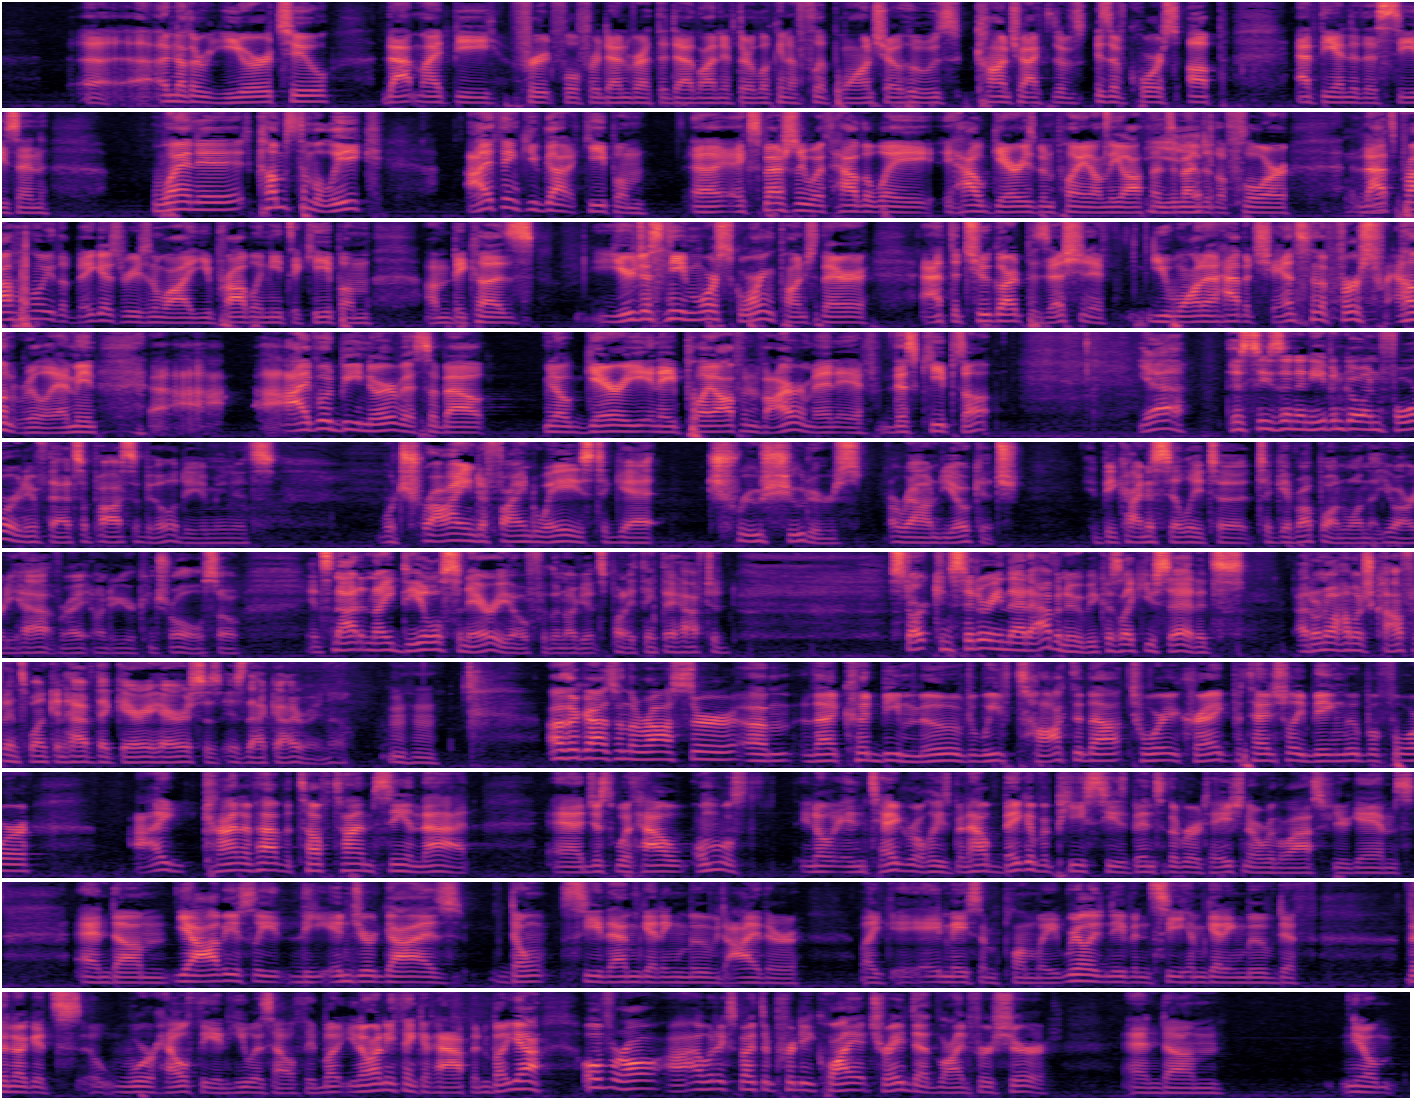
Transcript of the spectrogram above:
uh, another year or two, that might be fruitful for Denver at the deadline if they're looking to flip Juancho, whose contract is, of course, up at the end of this season. When it comes to Malik, I think you've got to keep him, uh, especially with how the way how Gary's been playing on the offensive yep. end of the floor. That's probably the biggest reason why you probably need to keep him, um, because you just need more scoring punch there at the two guard position if you want to have a chance in the first round. Really, I mean, uh, I would be nervous about you know Gary in a playoff environment if this keeps up. Yeah, this season and even going forward, if that's a possibility. I mean, it's we're trying to find ways to get true shooters around Jokic. It'd be kind of silly to to give up on one that you already have right under your control. So it's not an ideal scenario for the Nuggets, but I think they have to start considering that avenue because, like you said, it's I don't know how much confidence one can have that Gary Harris is, is that guy right now. Mm-hmm. Other guys on the roster um, that could be moved. We've talked about Torrey Craig potentially being moved before. I kind of have a tough time seeing that, and uh, just with how almost you know integral he's been, how big of a piece he's been to the rotation over the last few games, and um, yeah, obviously the injured guys don't see them getting moved either. Like a Mason Plumlee really didn't even see him getting moved if the Nuggets were healthy and he was healthy. But, you know, anything could happen. But yeah, overall, I would expect a pretty quiet trade deadline for sure. And, um, you know,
